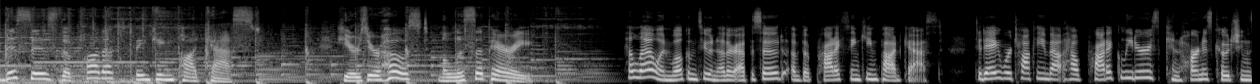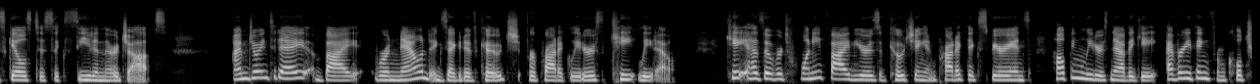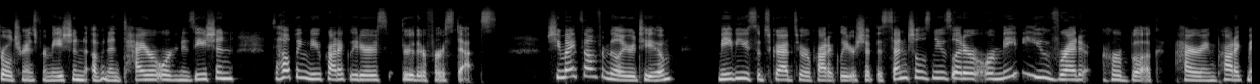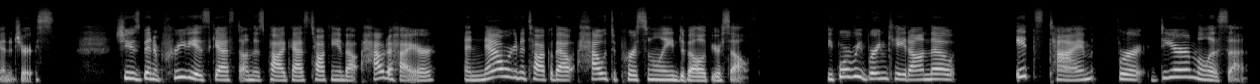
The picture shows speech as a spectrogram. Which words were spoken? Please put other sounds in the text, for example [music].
This is the Product Thinking Podcast. Here's your host, Melissa Perri. Hello, and welcome to another episode of the Product Thinking Podcast. Today, we're talking about how product leaders can harness coaching skills to succeed in their jobs. I'm joined today by renowned executive coach for product leaders, Kate Leto. Kate has over 25 years of coaching and product experience, helping leaders navigate everything from cultural transformation of an entire organization to helping new product leaders through their first steps. She might sound familiar to you. Maybe you subscribe to her Product Leadership Essentials newsletter, or maybe you've read her book, Hiring Product Managers. She has been a previous guest on this podcast talking about how to hire, and now we're going to talk about how to personally develop yourself. Before we bring Kate on, though, it's time for Dear Melissa.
